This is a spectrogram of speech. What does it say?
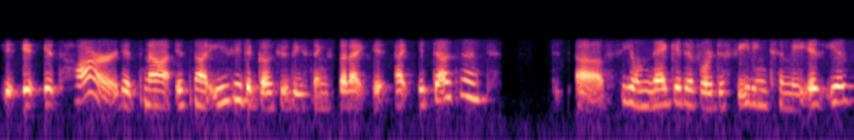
it, it. It's hard. It's not. It's not easy to go through these things, but I. It, I, it doesn't uh, feel negative or defeating to me. It is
